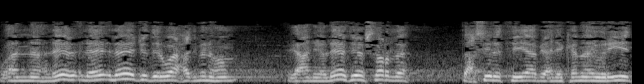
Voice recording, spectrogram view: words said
وأنه لا يجد الواحد منهم يعني لا يتيسر له تحصيل الثياب يعني كما يريد.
